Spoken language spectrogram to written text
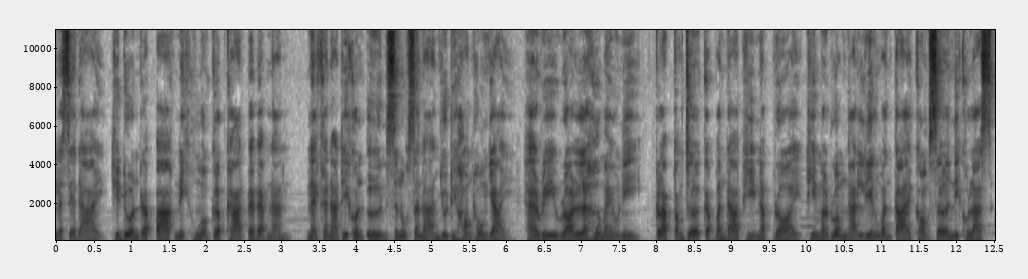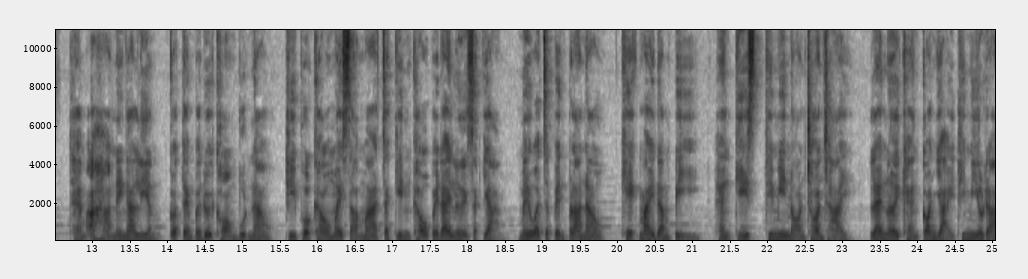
และเสียดาย ที่ด่วนรับปากนิกหัวเกือบขาดไปแบบนั้น ในขณะที่คนอื่นสนุกสนานอยู่ที่ห้องโถงใหญ่แฮร์รี่รอนและเฮอร์ไมโอนี่ กลับต้องเจอกับบรรดาผีนับร้อยที่มาร่วมงานเลี้ยงวันตายของเซอร์นิโคลัส แถมอาหารในงานเลี้ยงก็เต็มไปด้วยของบูดเน่า ที่พวกเขาไม่สามารถจะกินเข้าไปได้เลยสักอย่าง ไม่ว่าจะเป็นปลาเน่า เค้กไหม้ดำปีแฮงกิสที่มีหนอนชอนชัยและเนยแข็งก้อนใหญ่ที่มีรา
